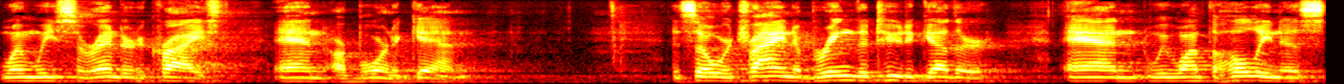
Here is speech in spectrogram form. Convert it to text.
when we surrender to Christ and are born again. And so we're trying to bring the two together and we want the holiness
